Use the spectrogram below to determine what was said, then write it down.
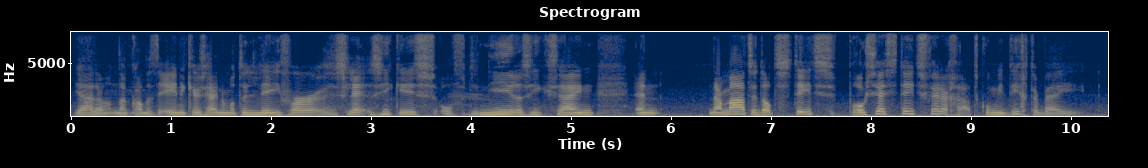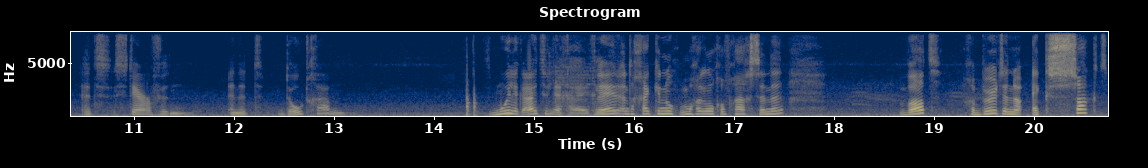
ja, dan, dan kan het de ene keer zijn omdat de lever ziek is of de nieren ziek zijn. En naarmate dat steeds, proces steeds verder gaat, kom je dichter bij het sterven en het doodgaan. Is moeilijk uit te leggen eigenlijk. Nee, en dan ga ik je nog, mag ik nog een vraag stellen. Wat gebeurt er nou exact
